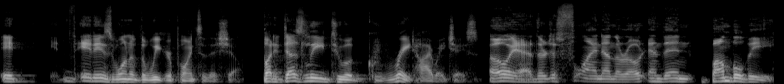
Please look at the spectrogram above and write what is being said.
it it is one of the weaker points of this show. But it does lead to a great highway chase. Oh yeah, they're just flying down the road, and then Bumblebee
